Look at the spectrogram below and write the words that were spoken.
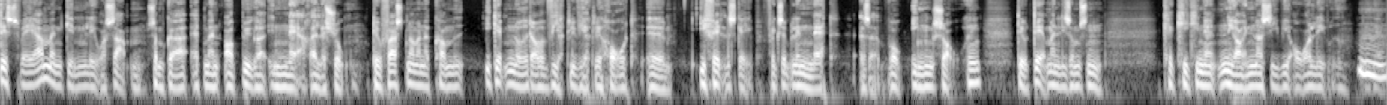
det svære, man gennemlever sammen, som gør, at man opbygger en nær relation. Det er jo først, når man er kommet igennem noget, der var virkelig, virkelig hårdt øh, i fællesskab. For eksempel en nat, altså, hvor ingen sov. Ikke? Det er jo der, man ligesom sådan kan kigge hinanden i øjnene og sige, at vi overlevede. Mm. Ja.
